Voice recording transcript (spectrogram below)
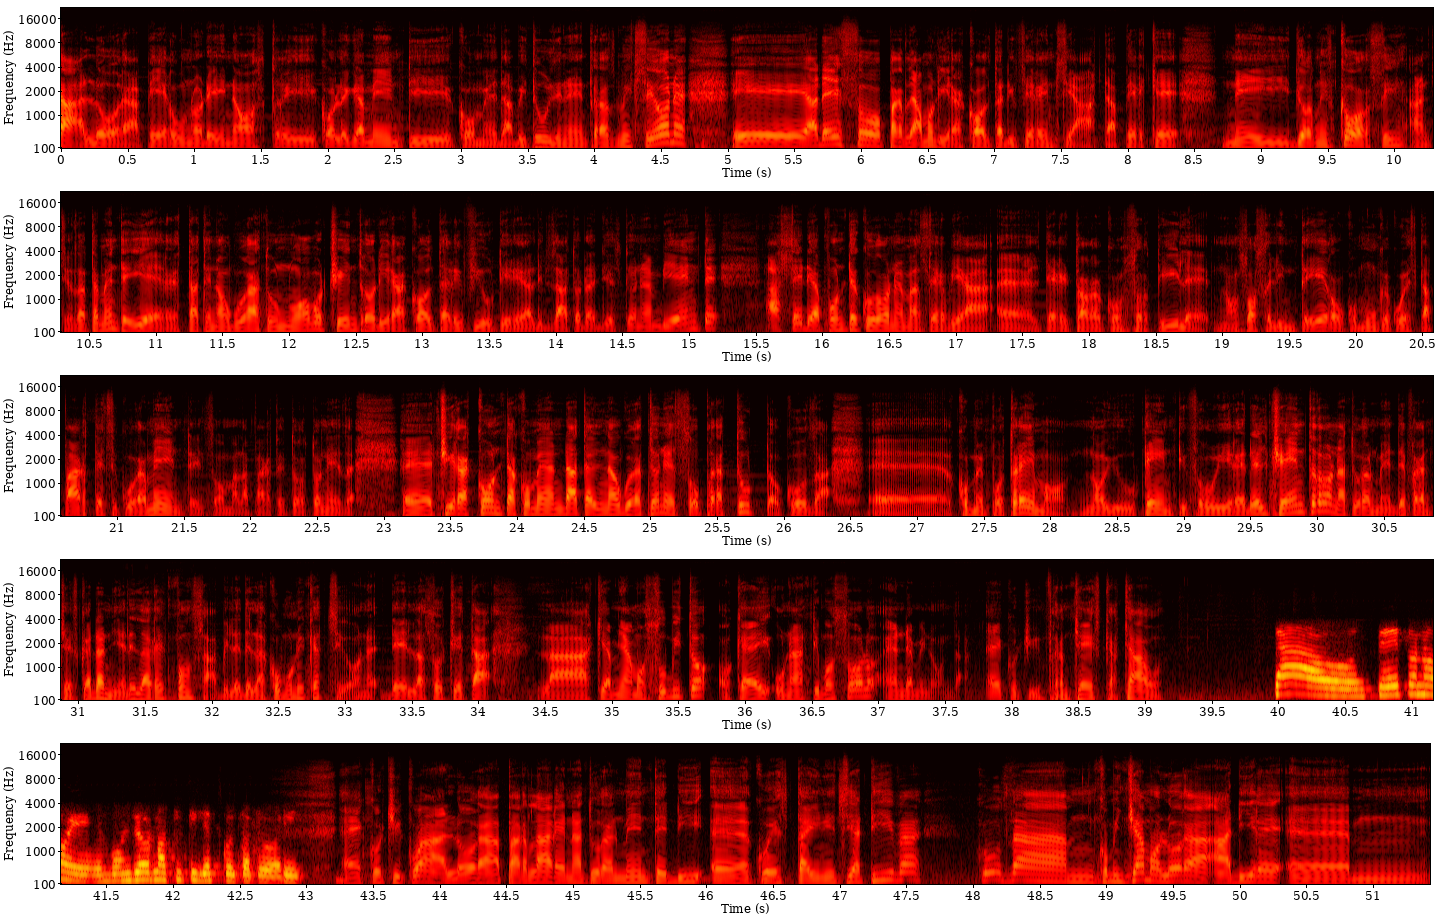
opportunità allora per uno dei nostri collegamenti come d'abitudine in trasmissione e adesso parliamo di raccolta differenziata perché nei giorni scorsi, anzi esattamente ieri, è stato inaugurato un nuovo centro di raccolta rifiuti realizzato da Gestione Ambiente a sede a Ponte Curone ma servirà eh, il territorio consortile, non so se l'intero comunque questa parte sicuramente, insomma la parte tortonese. Eh, ci racconta com'è andata l'inaugurazione e soprattutto cosa, eh, come potremo noi utenti fruire del centro. Naturalmente Francesca Danieli, la responsabile della comunicazione della società. La chiamiamo subito, ok? Un attimo solo e andiamo in onda. Eccoci, Francesca, ciao. Ciao Stefano e buongiorno a tutti gli ascoltatori. Eccoci qua allora a parlare naturalmente di eh, questa iniziativa. Cosa, mm, cominciamo allora a dire ehm,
